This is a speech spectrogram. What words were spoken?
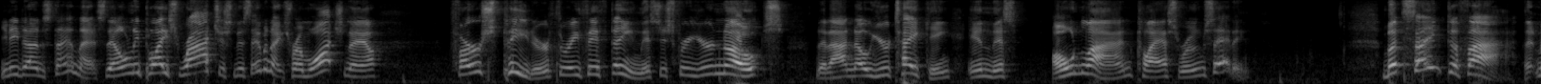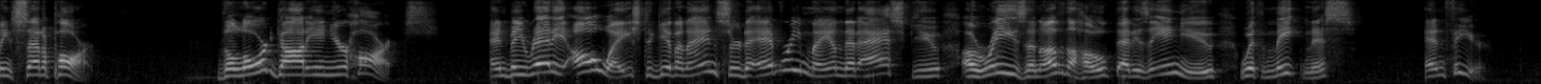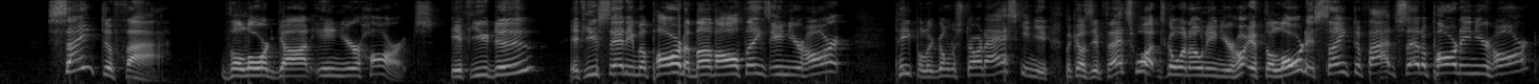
You need to understand that. It's the only place righteousness emanates from. Watch now. 1 Peter 3:15. This is for your notes that I know you're taking in this online classroom setting. But sanctify, that means set apart, the Lord God in your hearts and be ready always to give an answer to every man that asks you a reason of the hope that is in you with meekness and fear. Sanctify the Lord God in your hearts. If you do, if you set Him apart above all things in your heart, people are going to start asking you. Because if that's what's going on in your heart, if the Lord is sanctified, set apart in your heart,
